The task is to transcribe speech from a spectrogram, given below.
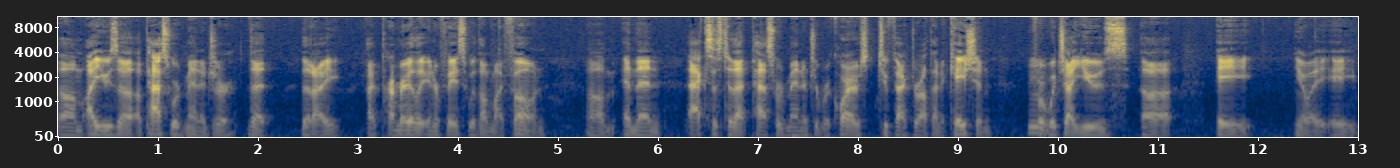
Um, I use a, a password manager that that I I primarily interface with on my phone, um, and then access to that password manager requires two factor authentication, for which I use uh, a you know a, a,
